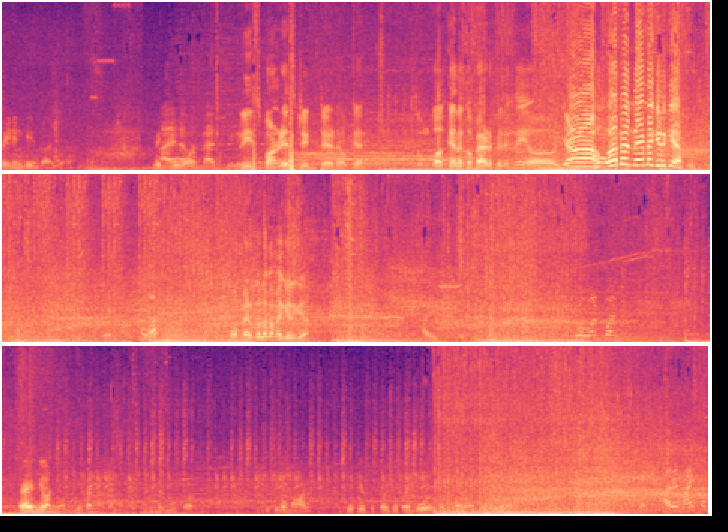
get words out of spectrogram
pain in game का है जो है। I Risk have a reward. bad feeling. Respawn restricted okay तुमको अकेले को बैड फीलिंग नहीं हो याहू अबे नहीं मैं गिर गया। ओ मेरे को लगा मैं गिर गया। Bro, one punch. अरे लियोन लियोन ये करना किसी को मार जैसे उसको सर के ऊपर गोल अरे भाई कब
